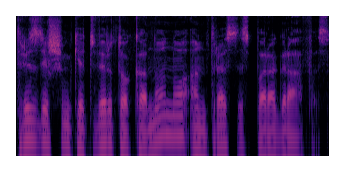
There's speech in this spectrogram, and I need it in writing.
34 kanono antrasis paragrafas.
